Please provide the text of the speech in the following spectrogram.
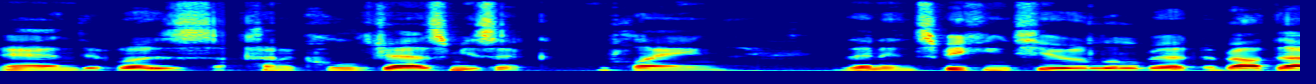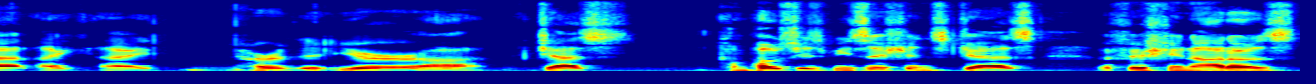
and it was kind of cool jazz music playing then, in speaking to you a little bit about that, I, I heard that you're uh, jazz composers, musicians, jazz aficionados.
